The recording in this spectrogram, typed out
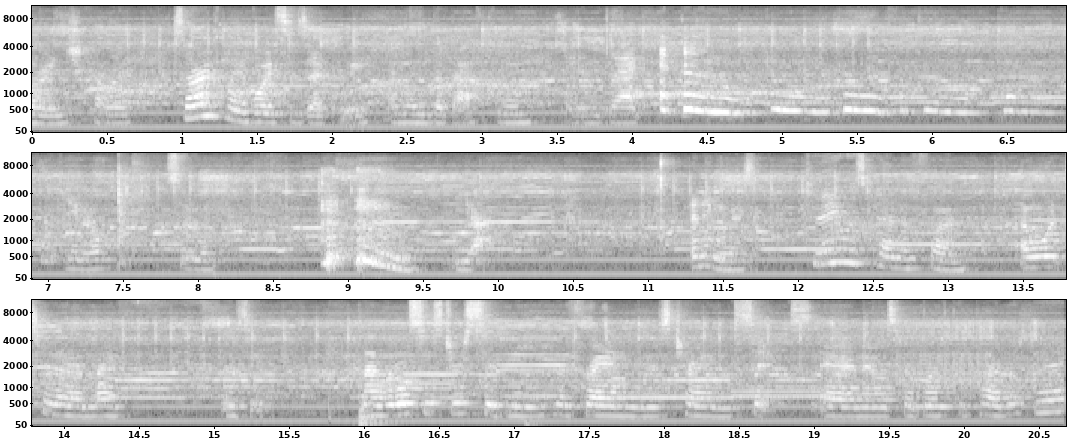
orange color. Sorry if my voice is echoey. I'm in the bathroom and like, echo, echo, echo, echo yeah. Anyways, today was kind of fun. I went to my, let's see, my little sister Sydney, her friend was turning six, and it was her birthday party today.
